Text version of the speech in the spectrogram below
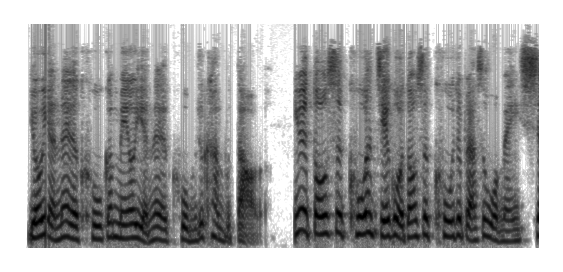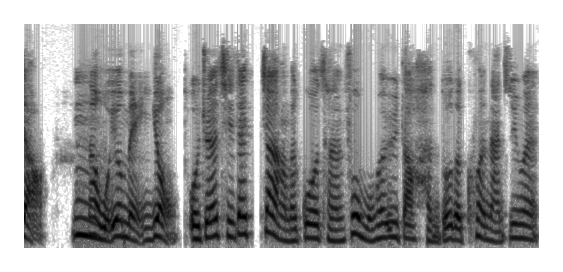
有眼泪的哭跟没有眼泪的哭，我们就看不到了，因为都是哭，那结果都是哭，就表示我没笑，嗯，那我又没用。我觉得其实，在教养的过程，父母会遇到很多的困难，是因为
